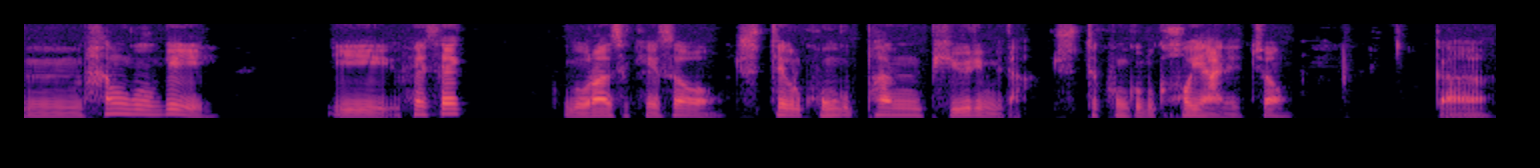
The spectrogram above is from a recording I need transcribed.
음, 한국이 이 회색, 노란색해서 주택을 공급한 비율입니다. 주택 공급을 거의 안 했죠. 그러니까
